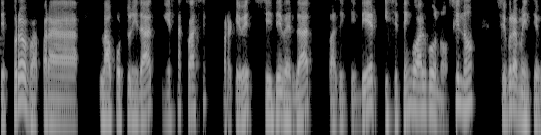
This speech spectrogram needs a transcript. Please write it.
de prueba para la oportunidad en esta clase para que veas si de verdad vas a entender y si tengo algo o no. Si no, seguramente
